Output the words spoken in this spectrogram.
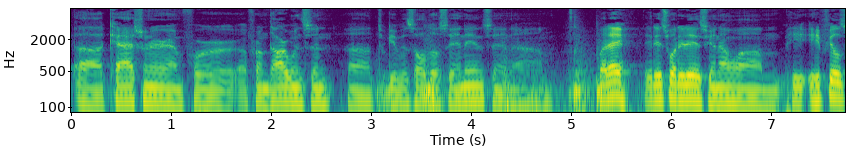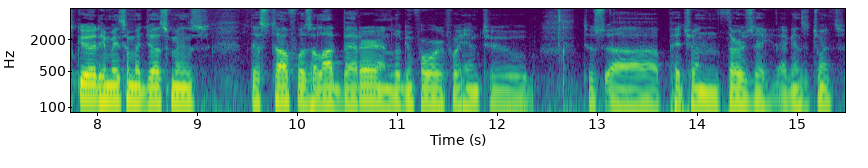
uh, Cashner and for uh, from Darwinzon to give us all those innings. And um, but hey, it is what it is. You know, um, he he feels good. He made some adjustments. The stuff was a lot better, and looking forward for him to to uh, pitch on Thursday against the Twins.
